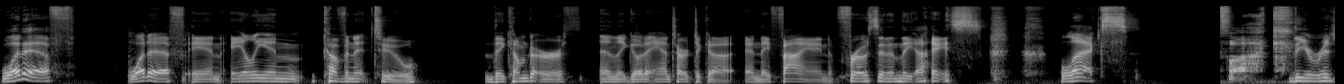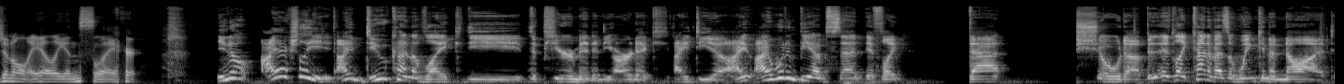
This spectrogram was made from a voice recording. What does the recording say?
what if what if in Alien Covenant 2 they come to Earth and they go to Antarctica and they find frozen in the ice Lex, fuck. the original alien slayer. You know, I actually I do kind of like the the pyramid in the Arctic idea. I I wouldn't be upset if like that showed up. It, it, like kind of as a wink and a nod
